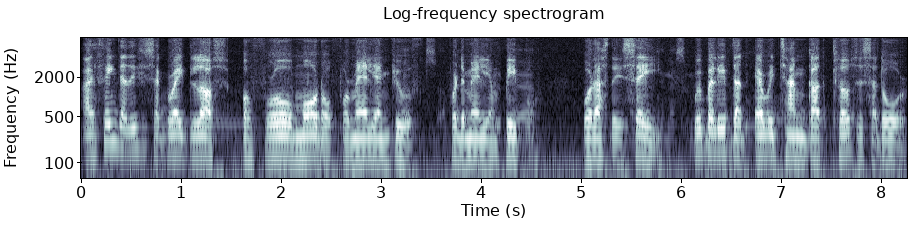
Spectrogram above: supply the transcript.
I think that this is a great loss of role model for Malian youth, for the Malian people. But as they say, we believe that every time God closes a door,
